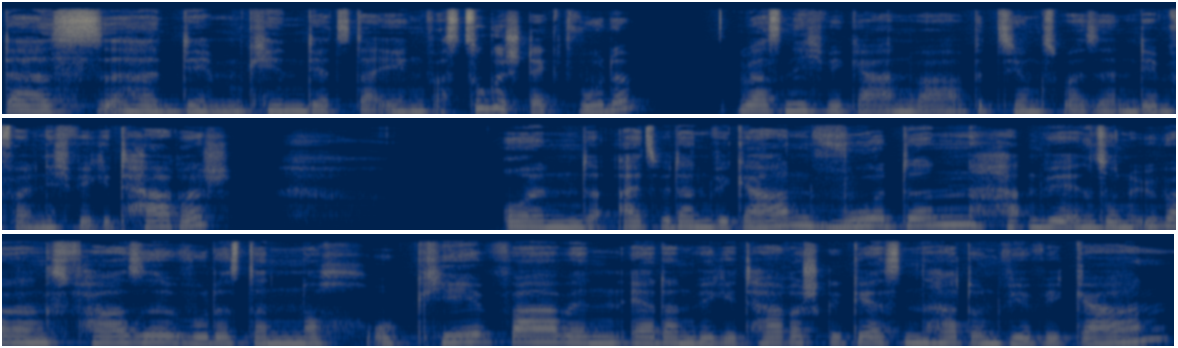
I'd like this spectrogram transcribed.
dass äh, dem Kind jetzt da irgendwas zugesteckt wurde, was nicht vegan war, beziehungsweise in dem Fall nicht vegetarisch. Und als wir dann vegan wurden, hatten wir in so eine Übergangsphase, wo das dann noch okay war, wenn er dann vegetarisch gegessen hat und wir vegan.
